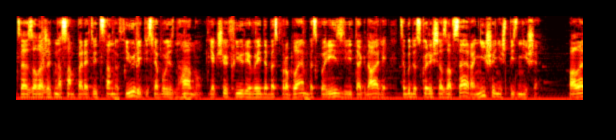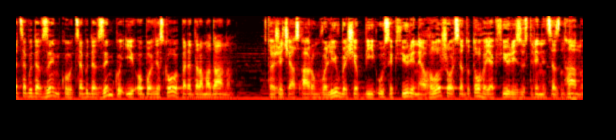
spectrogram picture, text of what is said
Це залежить насамперед від стану Ф'юрі після бою з Нгану. Якщо Ф'юрі вийде без проблем, без порізів і так далі, це буде скоріше за все раніше, ніж пізніше. Але це буде взимку, це буде взимку і обов'язково перед Рамаданом. В той же час Арум волів би, щоб бій Усик Ф'юрі не оголошувався до того, як Ф'юрі зустрінеться з Нгану,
